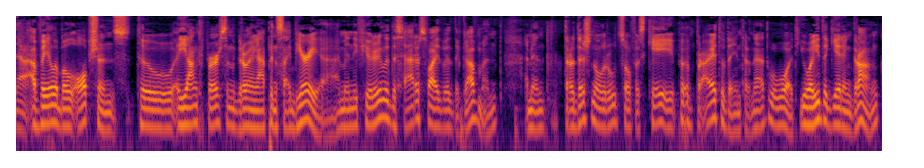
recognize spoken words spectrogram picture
uh, available options to a young person growing up in Siberia. I mean, if you're really dissatisfied with the government, I mean, traditional routes of escape prior to the internet were what? You are either getting drunk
